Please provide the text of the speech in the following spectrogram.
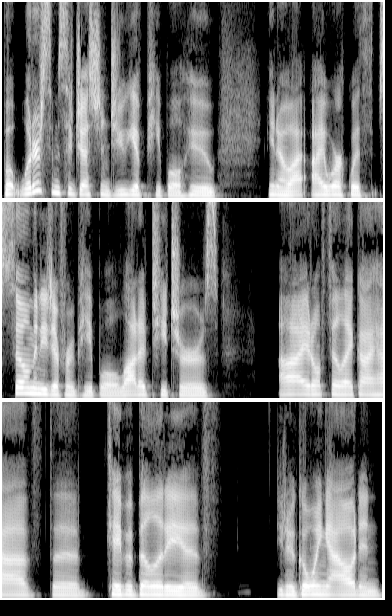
but what are some suggestions you give people who you know I, I work with so many different people a lot of teachers i don't feel like i have the capability of you know going out and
